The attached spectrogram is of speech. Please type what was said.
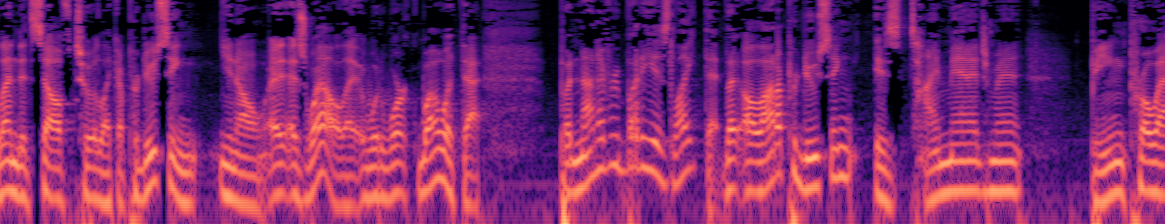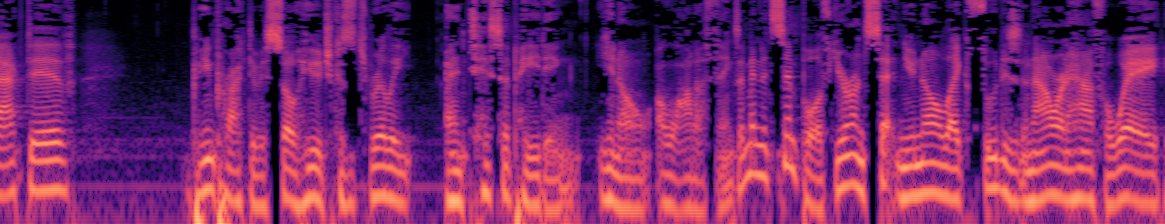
lend itself to like a producing you know as well. It would work well with that. But not everybody is like that. Like, a lot of producing is time management being proactive. Being proactive is so huge because it's really anticipating, you know, a lot of things. I mean, it's simple. If you're on set and you know, like, food is an hour and a half away,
